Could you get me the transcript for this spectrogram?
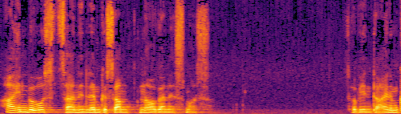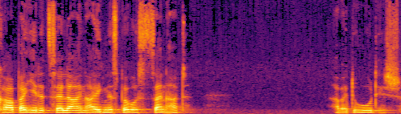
ein Bewusstsein in dem gesamten Organismus. So wie in deinem Körper jede Zelle ein eigenes Bewusstsein hat, aber du dich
